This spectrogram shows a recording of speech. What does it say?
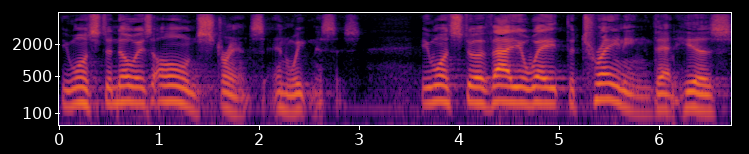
He wants to know his own strengths and weaknesses. He wants to evaluate the training that his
